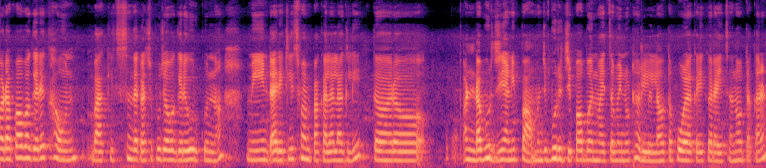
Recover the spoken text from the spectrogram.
vada pav वगैरे खाऊन बाकीची संध्याकाळची पूजा वगैरे उरकून ना मी डायरेक्टली स्वयंपाकाला लागली. तर अंडा भुर्जी आणि पाव म्हणजे भुर्जी पाव बनवायचा मेनू ठरलेला होता. पोळ्या काही करायचा नव्हता कारण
